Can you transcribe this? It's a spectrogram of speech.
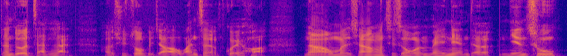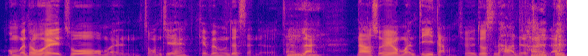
单独的展览，呃，去做比较完整的规划。那我们像其实我们每年的年初，我们都会做我们总监 Kevin m u d e r s o n 的展览。那所以我们第一档其实都是他的展览。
